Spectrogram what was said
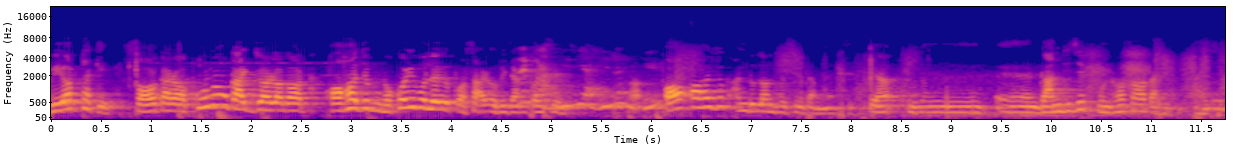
বিৰত থাকি চৰকাৰৰ কোনো কাৰ্যৰ লগত সহযোগ নকৰিবলৈও প্ৰচাৰ অভিযান কৰিছিল। অসহযোগ আন্দোলন হৈছিল তাৰমানে। গান্ধীজী পোন্ধৰ চনত আহি আহিছিল।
